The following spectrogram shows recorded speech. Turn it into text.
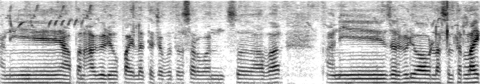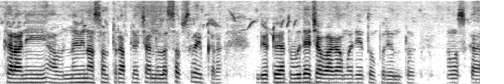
आणि आपण हा व्हिडिओ पाहिला त्याच्याबद्दल सर्वांचं आभार. आणि जर व्हिडिओ आवडला असेल तर लाईक करा आणि आव- नवीन असाल तर आपल्या चॅनलला सबस्क्राईब करा. भेटूयात उद्याच्या भागामध्ये तोपर्यंत. नमस्कार.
